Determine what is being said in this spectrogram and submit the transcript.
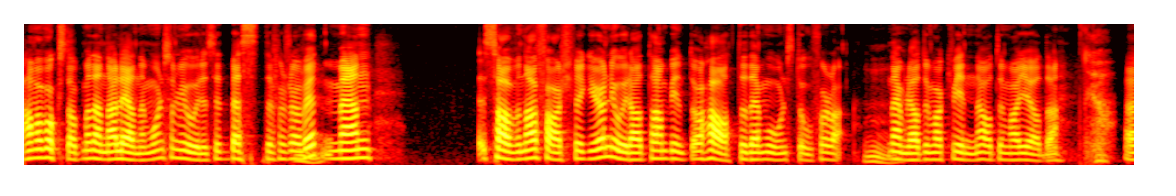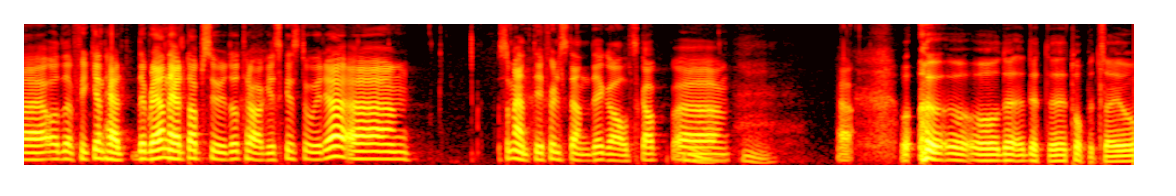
han var vokst opp med denne alenemoren, som gjorde sitt beste, for så vidt. Men savnet av farsfiguren gjorde at han begynte å hate det moren sto for. da. mm. Nemlig at hun var kvinne, og at hun var jøde. Eh, og det, helt, det ble en helt absurd og tragisk historie uh, som endte i fullstendig galskap. Uh, Mm. Ja. Og, og, og det, dette toppet seg jo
